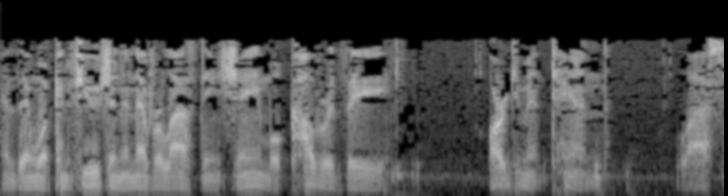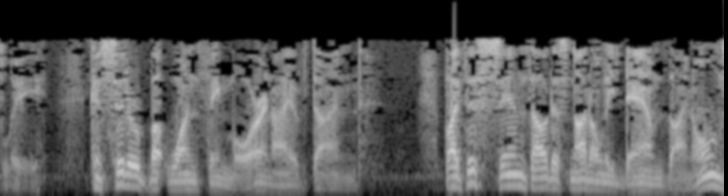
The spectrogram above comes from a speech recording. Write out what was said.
and then what confusion and everlasting shame will cover thee. Argument 10. Lastly, consider but one thing more, and I have done. By this sin thou dost not only damn thine own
